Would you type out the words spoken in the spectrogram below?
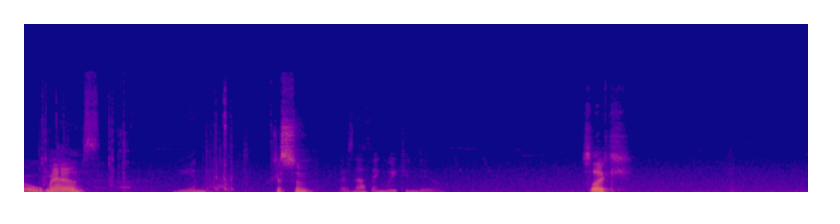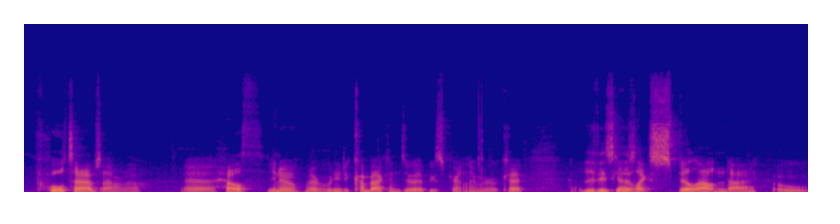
Oh man, The impact. Guess some. There's nothing we can do. It's like pool tabs. I don't know. Uh, health, you know, whenever we need to come back and do it because apparently we're okay. Did these guys like spill out and die? Oh,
